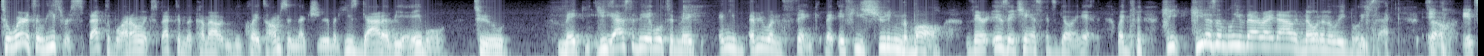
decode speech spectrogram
to where it's at least respectable. I don't expect him to come out and be Klay Thompson next year, but he's got to be able to make. He has to be able to make any everyone think that if he's shooting the ball, there is a chance it's going in. Like he he doesn't believe that right now, and no one in the league believes that. So It- it's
